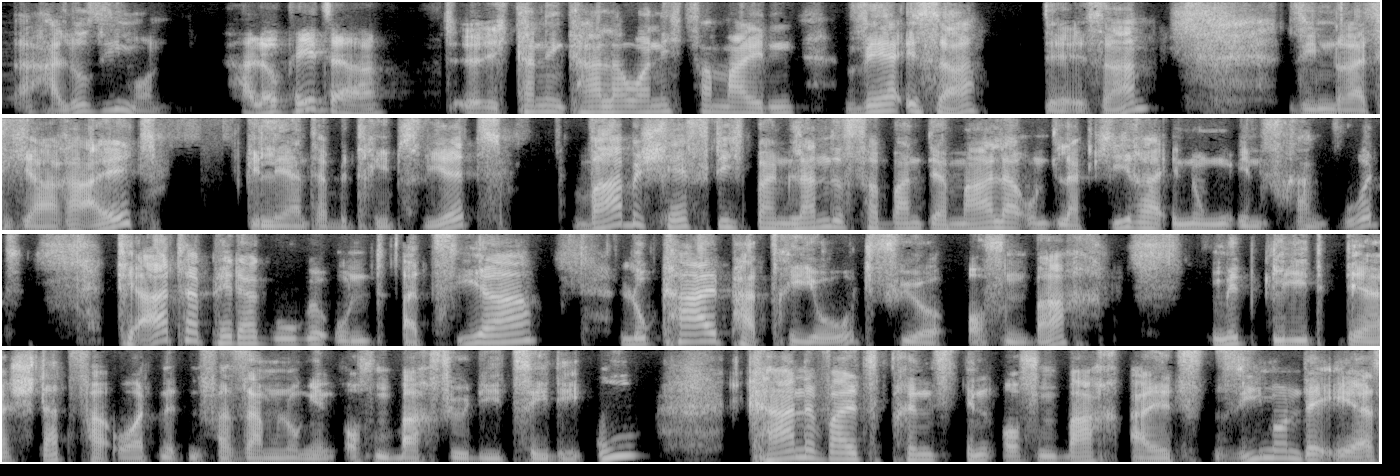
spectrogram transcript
Hallo Simon. Hallo Peter. Ich kann den Karlauer nicht vermeiden. Wer ist er? Der ist er. 37 Jahre alt, gelernter Betriebswirt, war beschäftigt beim Landesverband der Maler- und Lackiererinnungen in Frankfurt, Theaterpädagoge und Erzieher, Lokalpatriot für Offenbach, Mitglied der Stadtverordnetenversammlung in Offenbach für die CDU, Karnevalsprinz in Offenbach als Simon I.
